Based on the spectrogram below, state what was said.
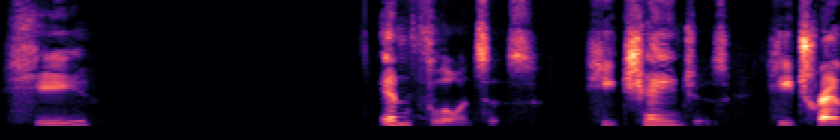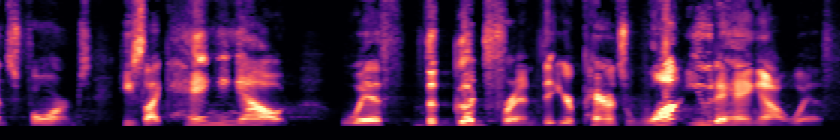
He influences, He changes, He transforms. He's like hanging out with the good friend that your parents want you to hang out with.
